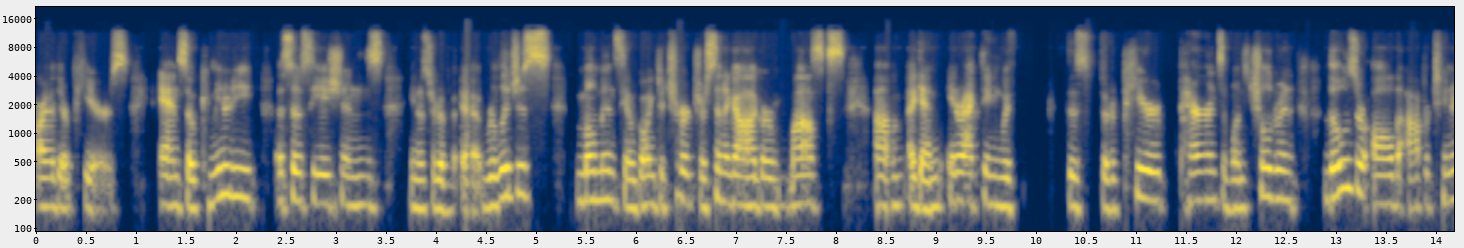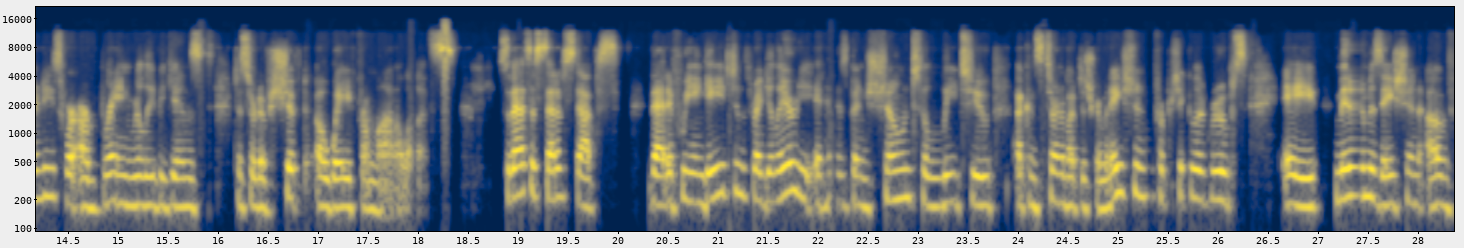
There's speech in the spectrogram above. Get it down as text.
are their peers. And so community associations, you know, sort of uh, religious moments, you know, going to church or synagogue or mosques, um, again, interacting with this sort of peer parents of one's children, those are all the opportunities where our brain really begins to sort of shift away from monoliths. So that's a set of steps that if we engage in this regularity, it has been shown to lead to a concern about discrimination for particular groups, a minimization of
